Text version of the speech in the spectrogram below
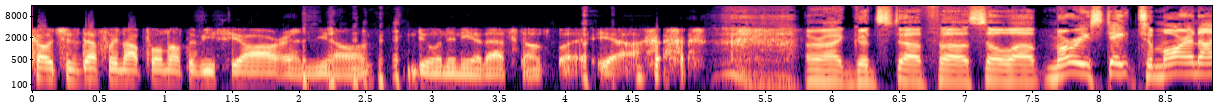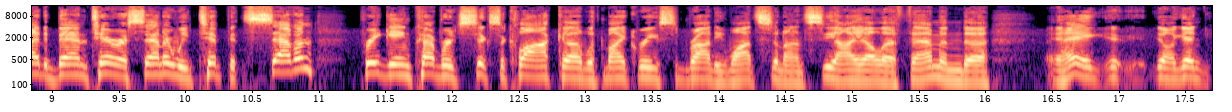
coach is definitely not pulling out the VCR and you know doing any of that stuff. But yeah. All right, good stuff. Uh, so uh, Murray State tomorrow night at Banterra Center. We tip at seven. Pre-game coverage six o'clock uh, with Mike Reis and Roddy Watson on CIL FM and uh, hey, you know, again,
